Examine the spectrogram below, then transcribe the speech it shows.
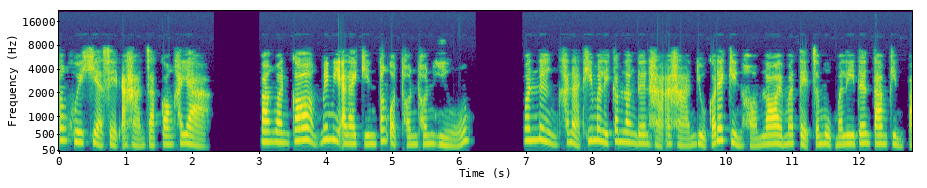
ต้องคุยเขี่ยเศษอาหารจากกองขยะ บางวันก็ไม่มีอะไรกินต้องอดทนทนหิว วันหนึ่ง ขณะที่มะลิกำลังเดินหาอาหารอยู่ก็ได้กลิ่นหอมลอยมาเตะจมูกมะลิเดินตามกลิ่นไป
